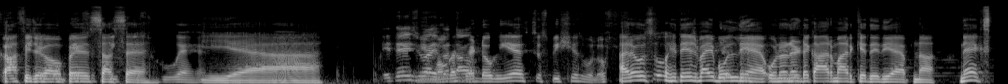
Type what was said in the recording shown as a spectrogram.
काफ़ी जगहों पे सस है। है। या हितेश भाई बताओ। हो गई है सस्पिशियस बोलो। अरे उस हितेश भाई बोल दिए हैं उन्होंने डकार मार के दे दिया है अपना। नेक्स्ट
